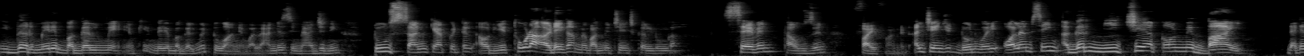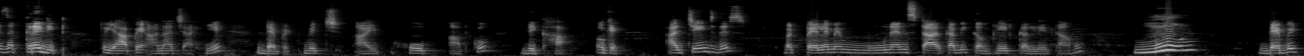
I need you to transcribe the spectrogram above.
इधर मेरे बगल में ओके मेरे बगल में टू आने वाला I am just imagining to Sun capital और ये थोड़ा अड़ेगा, मैं बाद में चेंज कर लूँगा। Seven thousand 500 I'll change it, don't worry all I'm saying, अगर नीचे अकाउंट में by that is a credit तो यहाँ पे आना चाहिए डेबिट विच आई होप आपको दिखा। Okay I change this but पहले मैं मून एंड स्टार का भी कंप्लीट कर लेता हूँ। मून डेबिट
